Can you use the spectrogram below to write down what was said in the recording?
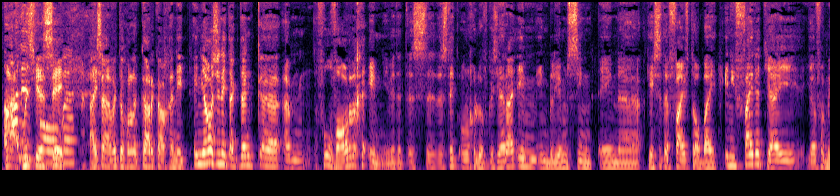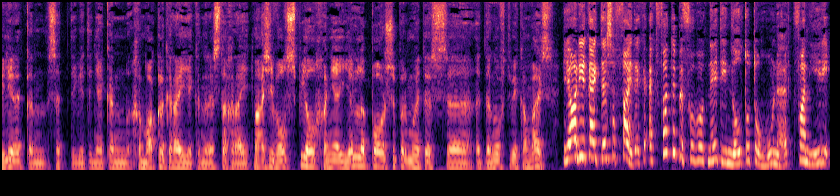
ek moet vir jou sê, hy sê hy het tog 'n kar kan geniet. En ja, Janet, ek dink 'n uh, um volwaardige M, jy weet dit is dit is net ongelooflik as jy daai M embleem sien en uh jy sit 'n 5 daarbey en die feit dat jy jou familie net kan sit, jy weet en jy kan gemaklik ry, jy kan rustig ry, maar as jy wil speel, gaan jy 'n hele paar supermotors uh 'n ding of twee kan wys. Ja, nee, kyk, dis 'n feit. Ek ek vat dit byvoorbeeld net die 0 tot 100 van hierdie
